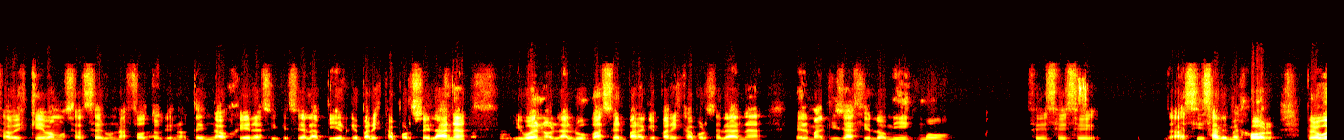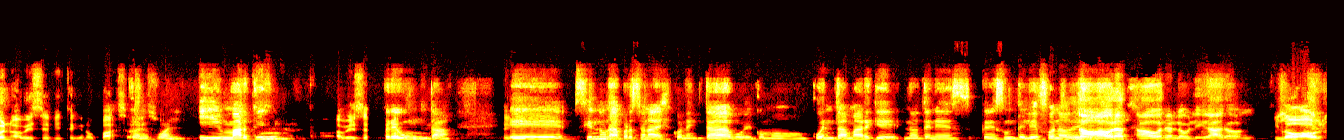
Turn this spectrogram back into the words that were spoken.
¿sabes qué? Vamos a hacer una foto que no tenga ojeras y que sea la piel que parezca porcelana. Y bueno, la luz va a ser para que parezca porcelana, el maquillaje lo mismo. Sí, sí, sí. Así sale mejor. Pero bueno, a veces viste que no pasa. Tal cual. Y Martín a veces pregunta, eh, siendo una persona desconectada, porque como cuenta Mar que no tenés, tenés un teléfono de... No, ahora, ahora lo obligaron. No, ahora,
